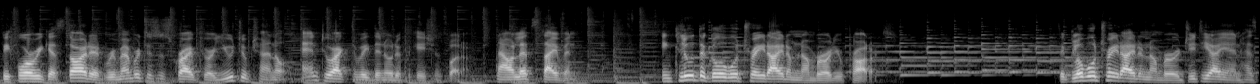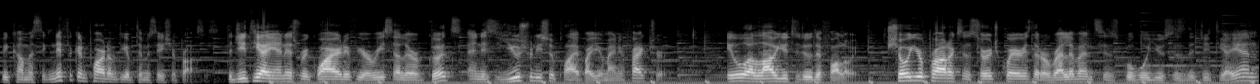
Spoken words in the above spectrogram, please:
Before we get started, remember to subscribe to our YouTube channel and to activate the notifications button. Now let's dive in. Include the global trade item number on your products. The Global Trade Item Number, or GTIN, has become a significant part of the optimization process. The GTIN is required if you're a reseller of goods and is usually supplied by your manufacturer. It will allow you to do the following. Show your products in search queries that are relevant since Google uses the GTIN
